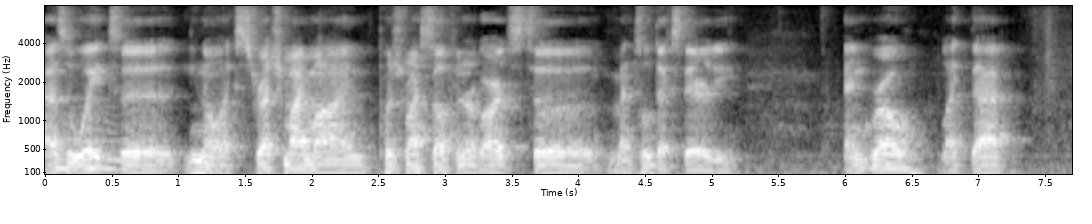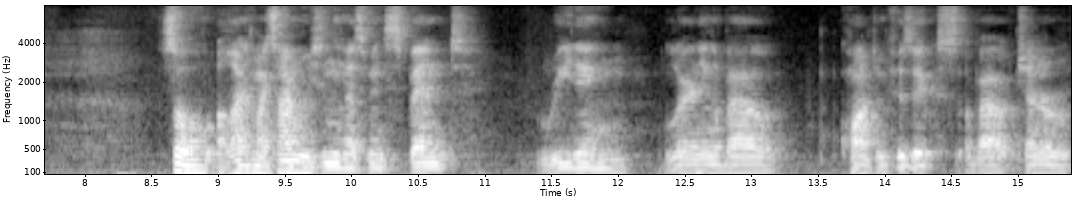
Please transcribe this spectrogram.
as a way to you know like stretch my mind, push myself in regards to mental dexterity and grow like that. So a lot of my time recently has been spent reading, learning about quantum physics, about general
